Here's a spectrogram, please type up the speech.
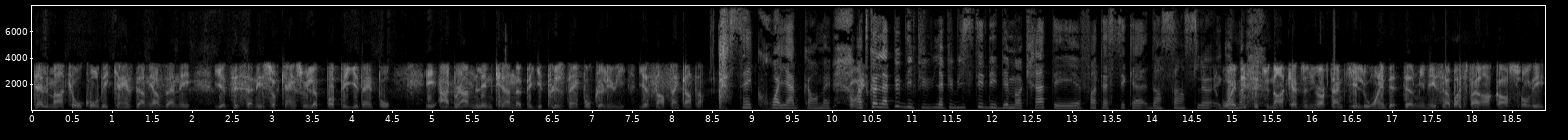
tellement qu'au cours des 15 dernières années, il y a 10 années sur 15 où il n'a pas payé d'impôts. Et Abraham Lincoln a payé plus d'impôts que lui il y a 150 ans. Ah, c'est incroyable quand même. En tout cas, la, pub, la publicité des démocrates est fantastique dans ce sens-là. Oui, puis c'est une enquête du New York Times qui est loin d'être terminée. Ça va se faire encore sur les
